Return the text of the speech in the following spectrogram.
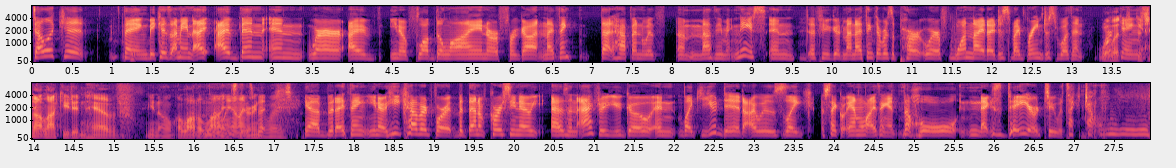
delicate thing because I mean I I've been in where I've you know flubbed a line or forgotten. I think that happened with um, Matthew McNeese in A Few Good Men. I think there was a part where if one night I just my brain just wasn't well, working. it's not like you didn't have, you know, a lot of lines million there, but- anyways. Yeah, but I think, you know, he covered for it. But then, of course, you know, as an actor, you go and like you did, I was like psychoanalyzing it the whole next day or two. It's like, oh,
